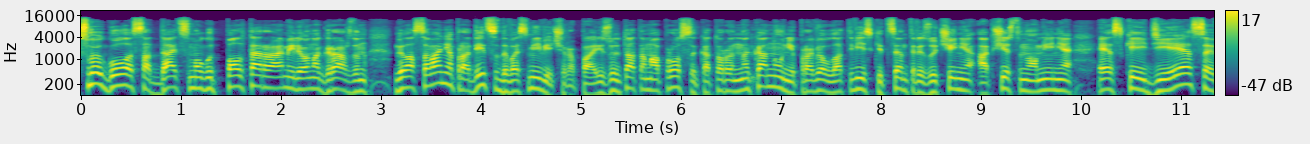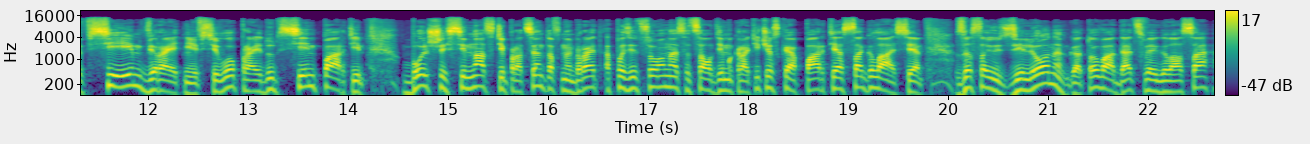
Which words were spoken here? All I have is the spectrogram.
Свой голос отдать смогут полтора миллиона граждан. Голосование продлится до 8 вечера. По результатам опроса, который накануне провел Латвийский центр изучения общественного мнения SKDS, все им, вероятнее всего, пройдут 7 партий. Больше 17% набирает оппозиционная социальная социал-демократическая партия «Согласие». За союз зеленых готова отдать свои голоса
